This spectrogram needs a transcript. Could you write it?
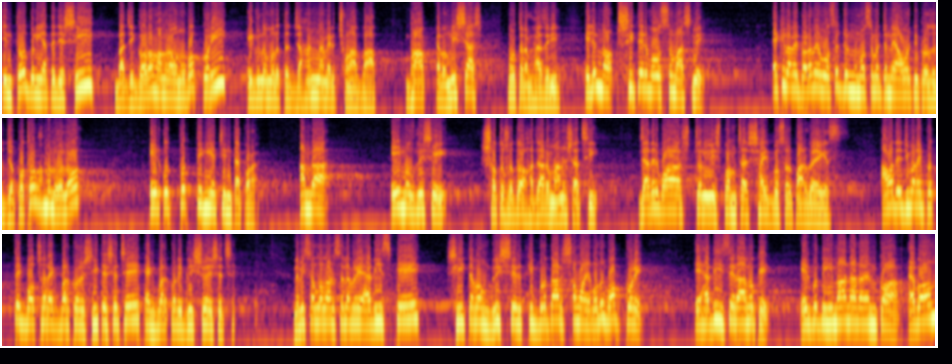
কিন্তু দুনিয়াতে যে শীত বা যে গরম আমরা অনুভব করি, এগুলো মূলত জাহান্নামের ছোঁয়া ভাব ভাব এবং নিঃশ্বাস, মোহতারাম হাজারিন। এই জন্য শীতের মৌসুম আসলে একইভাবে গরমের মৌসুমের জন্য মৌসুমের জন্য আমলটি প্রযোজ্য। প্রথম আমল হলো এর উৎপত্তি নিয়ে চিন্তা করা। আমরা এই মজলিসে শত শত হাজারো মানুষ আছি, যাদের বয়স চল্লিশ, পঞ্চাশ, ষাট বছর পার হয়ে গেছে। আমাদের জীবনে প্রত্যেক বছর একবার করে শীত এসেছে, একবার করে গ্রীষ্ম এসেছে। নবী সাল্লা সাল্লামের এই হাদিসকে শীত এবং গ্রীষ্মের তীব্রতার সময় অনুভব করে এ হাদিসের আলোকে এর প্রতি ইমান আনয়ন করা এবং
